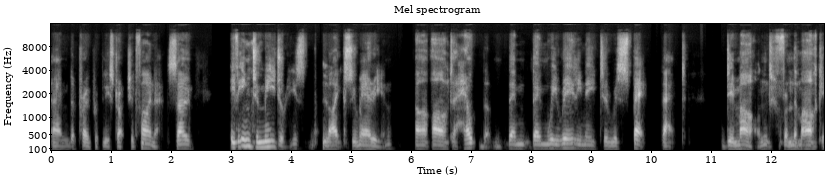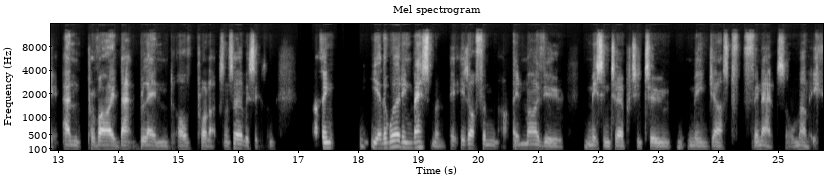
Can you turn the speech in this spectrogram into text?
and appropriately structured finance. So if intermediaries like Sumerian are, are to help them, then then we really need to respect that demand from the market and provide that blend of products and services. And I think, yeah, the word investment is often, in my view, misinterpreted to mean just finance or money.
